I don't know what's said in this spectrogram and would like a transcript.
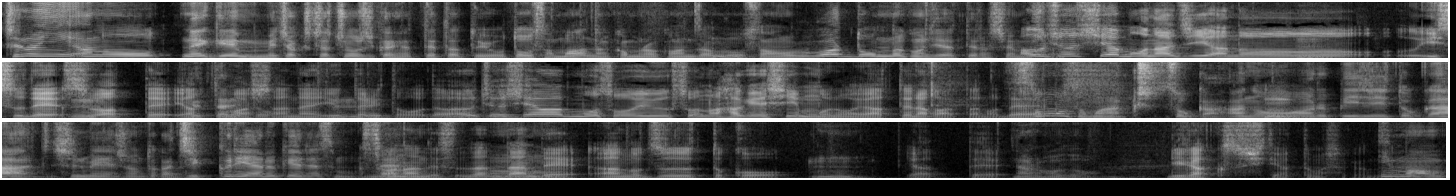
ちなみにあのねゲームめちゃくちゃ長時間やってたというお父様中村勘三郎さんはどんな感じでやってらっしゃいあます？かうちの父親も同じあのー椅子で座ってやってましたね、うん。ゆったりと。だからうちはもうそういうその激しいものはやってなかったので、そもそもアクシそうかあの、うん。RPG とかシミュレーションとかじっくりやる系ですもんね。そうなんです。なうん。なんであのずーっとこうん。うやってなるほど。リラックスしてやってましたけど、ね。今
